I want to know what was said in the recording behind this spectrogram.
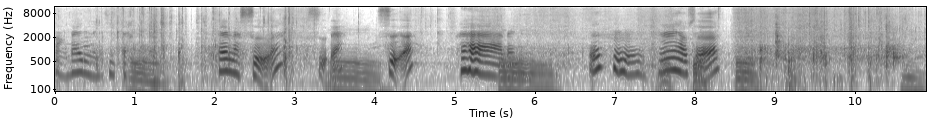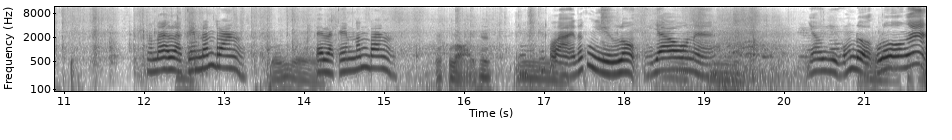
Còn đây là gì ta? ừ. Đây là sữa. Sữa. Ừ. Sữa. Đây. Ừ. Hai hộp sữa. Ừ. Còn đây là kem đánh răng. đúng rồi Đây là kem đánh răng. các loại ha ừ. Các loại rất nhiều luôn. Dâu nè. Dâu gì cũng được luôn á.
